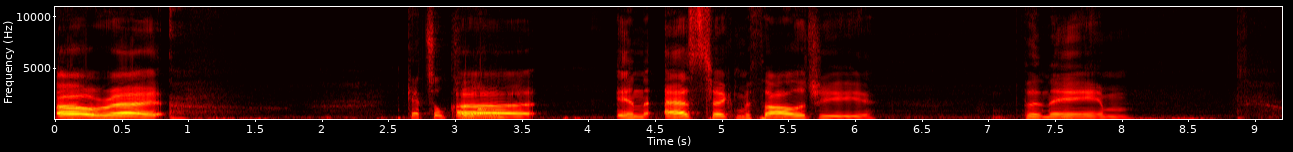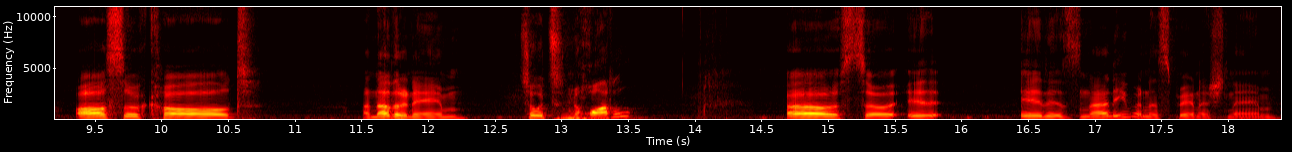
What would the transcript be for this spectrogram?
All right. Quetzalcoatl. Uh, in Aztec mythology, the name, also called another name. so it's Nahuatl? Oh, so it it is not even a Spanish name.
